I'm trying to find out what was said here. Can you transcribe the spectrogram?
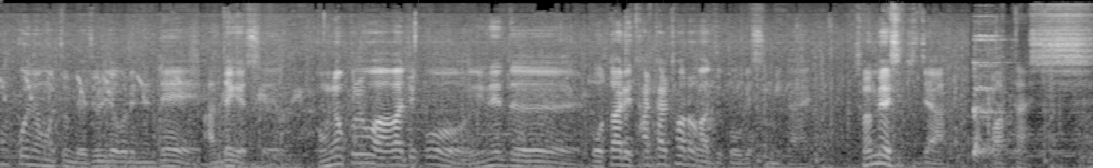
홍권용을 좀 내주려고 그랬는데 안 되겠어요. 공룡 끌고 와가지고 얘네들 보따리 탈탈 털어가지고 오겠습니다. 전멸시키자. 왔다, 씨.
